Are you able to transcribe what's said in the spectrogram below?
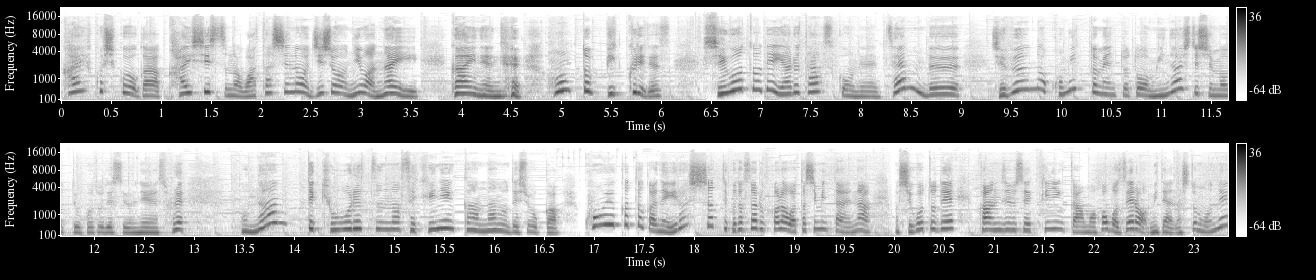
回復思考が開始質の私の辞書にはない概念でほんとびっくりです。仕事でやるタスクをね全部自分のコミットメントと見なしてしまうっていうことですよね。それもうなんて強烈な責任感なのでしょうか。こういう方がねいらっしゃってくださるから私みたいな仕事で感じる責任感もほぼゼロみたいな人もね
